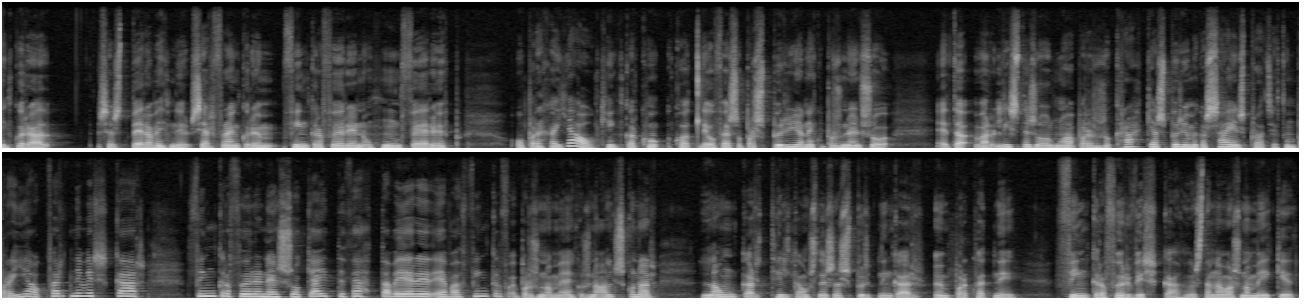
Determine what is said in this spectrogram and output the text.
einhver að sérst bera vittnur sérfrængur um fingraförin og hún fer upp og bara eitthvað já, kinkar kolli og fer svo bara að spurja hann eitthvað eins og þetta var líst eins og hún var bara svona krakki að spurja um eitthvað science project, hún bara já, hvernig virkar fingraförin eins og gæti þetta verið ef að fingraförin, bara svona með einhver svona alls konar langar tilgangsleisar spurningar um bara hvernig fingraför virka, þú veist, þannig að það var svona mikið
